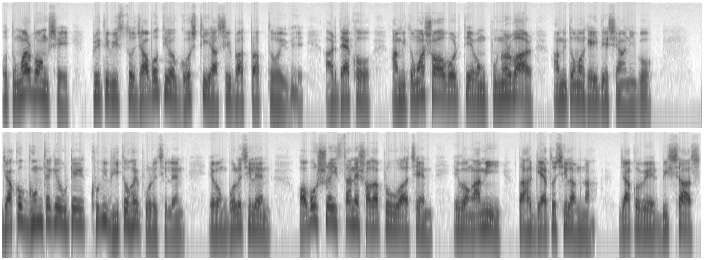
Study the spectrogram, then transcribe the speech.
ও তোমার বংশে পৃথিবীস্থ যাবতীয় গোষ্ঠী আশীর্বাদ প্রাপ্ত হইবে। আর দেখো, আমি তোমার সহবর্তী এবং পুনর্বার আমি তোমাকে এই দেশে আনিব। জাকব ঘুম থেকে উঠে খুবই ভীত হয়ে পড়েছিলেন এবং বলেছিলেন, অবশ্যই স্থানে সদাপ্রভু আছেন এবং আমি তাহা জ্ঞাত ছিলাম না। জাকবের বিশ্বাস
